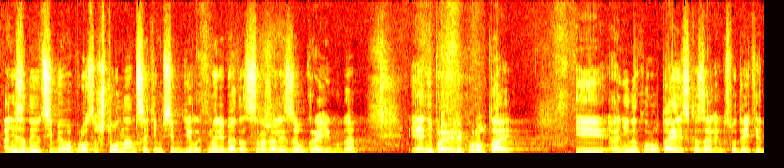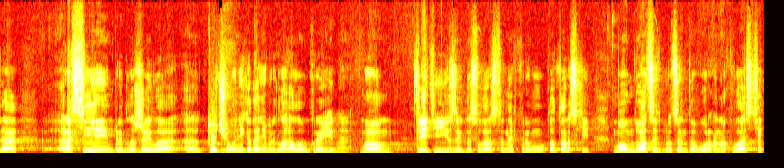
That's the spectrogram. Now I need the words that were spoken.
они задают себе вопрос, а что нам с этим всем делать? Мы, ребята, сражались за Украину, да, и они провели Курултай, и они на Курултае сказали, вы смотрите, да, Россия им предложила э, то, чего никогда не предлагала Украина. Мы вам третий язык государственный в Крыму, татарский, мы вам 20% в органах власти,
